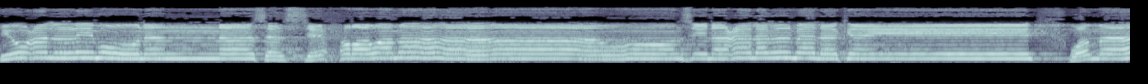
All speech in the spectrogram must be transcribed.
يعلمون الناس السحر وما أنزل على الملكين. وما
